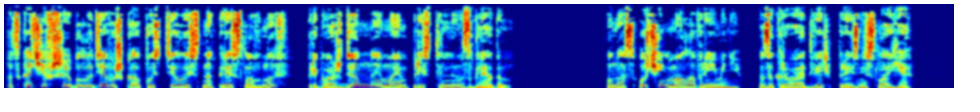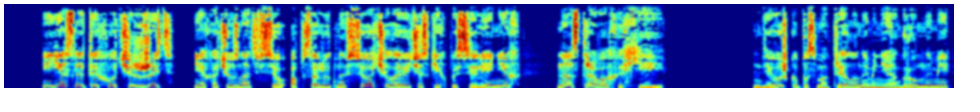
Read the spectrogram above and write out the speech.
подскочившая была девушка опустилась на кресло вновь, пригвожденная моим пристальным взглядом. «У нас очень мало времени», — закрывая дверь, произнесла я. «И если ты хочешь жить, я хочу знать все, абсолютно все о человеческих поселениях на островах Эхеи. Девушка посмотрела на меня огромными,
